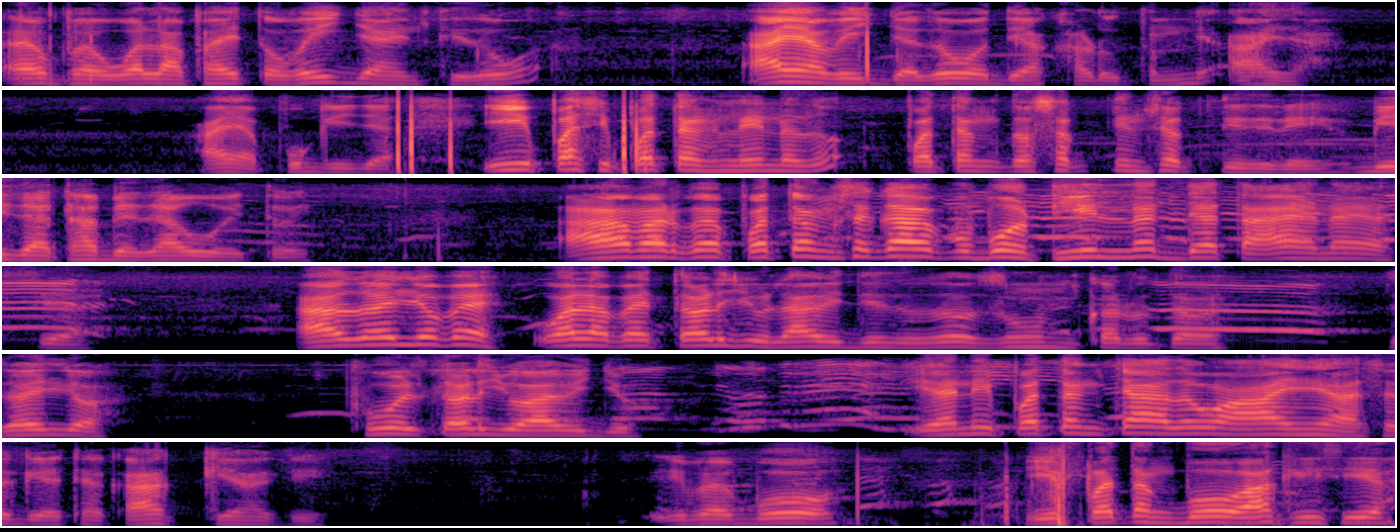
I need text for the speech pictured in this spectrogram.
એ ભાઈ ઓલા ભાઈ તો વહી જાય નથી જોવો આયા વહી જાય જોવો દેખાડું તમને. આયા. આયા પૂગી જાય. એ પાછી પતંગ લઈને જો પતંગ તો શક્તિ ને શક્તિ જ રહી. બીજા ધાબે જવું હોય તોય. આ મારા ભાઈ પતંગ સગાવે પણ બહુ ઢીલ નથી દેતા આયા નાયા છે. આ જોઈ લો ભાઈ, ઓલા ભાઈ તળિયું લાવી દીધું. જો ઝૂમ કરું તમે જોઈ લો ફૂલ તળિયું આવી ગયું. એની પતંગ ક્યાં જવું? અહીંયા સગે છે આખી આખી. એ ભાઈ બહુ, એ પતંગ બહુ આખી છે.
